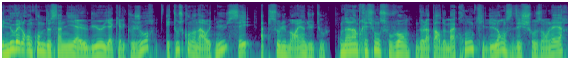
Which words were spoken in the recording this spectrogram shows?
Une nouvelle rencontre de Saint-Denis a eu lieu il y a quelques jours, et tout ce qu'on en a retenu, c'est absolument rien du tout. On a l'impression souvent de la part de Macron qu'il lance des choses en l'air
